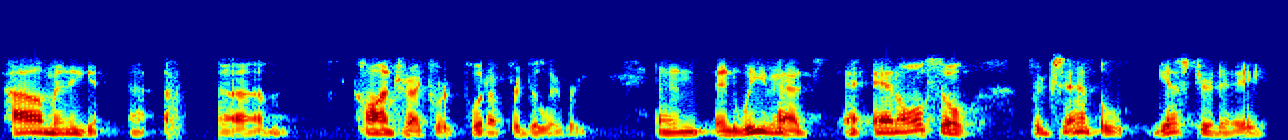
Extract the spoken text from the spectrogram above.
how many uh, um, contracts were put up for delivery, and and we've had, and also, for example, yesterday,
